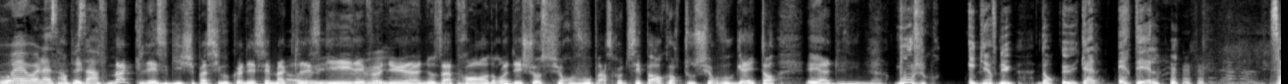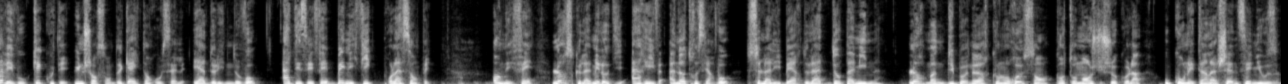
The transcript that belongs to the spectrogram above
ouais, voilà, c'est un peu Et ça. Mac Lesguy, je sais pas si vous connaissez Mac Lesguy, il est venu nous apprendre des choses sur vous, parce qu'on ne sait pas encore tout sur vous, Gaëtan et Adeline. Bonjour et bienvenue dans E égale RTL. Savez-vous qu'écouter une chanson de Gaëtan Roussel et Adeline Novo a des effets bénéfiques pour la santé? En effet, lorsque la mélodie arrive à notre cerveau, cela libère de la dopamine, l'hormone du bonheur que l'on ressent quand on mange du chocolat ou qu'on éteint la chaîne CNews.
